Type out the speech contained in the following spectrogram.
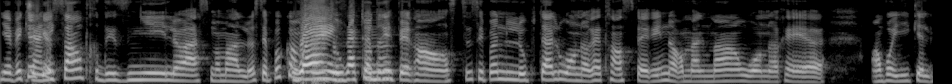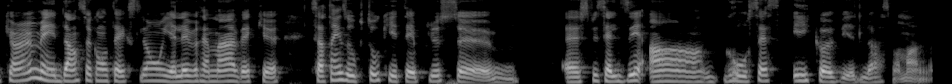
Il y avait quelques centres désignés là à ce moment-là. C'est pas comme un hôpital de référence. C'est pas l'hôpital où on aurait transféré normalement, où on aurait euh, envoyé quelqu'un, mais dans ce contexte-là, on y allait vraiment avec euh, certains hôpitaux qui étaient plus euh, spécialisés en grossesse et COVID là, à ce moment-là.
